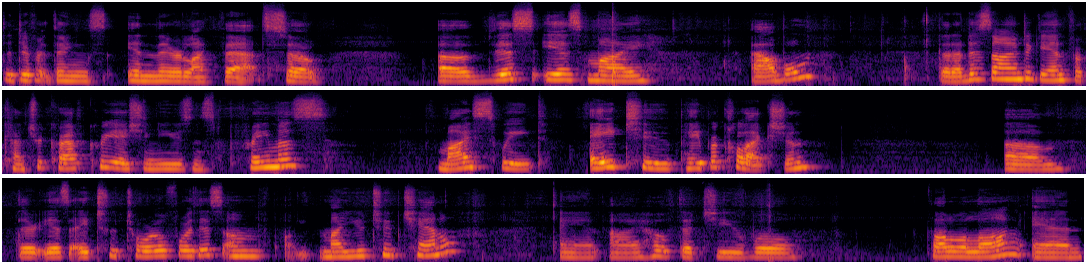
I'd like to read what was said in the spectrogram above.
the different things in there like that. So uh, this is my album that I designed again for Country Craft Creation using Prima's My Sweet A2 paper collection. Um, there is a tutorial for this on my YouTube channel. and I hope that you will follow along and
